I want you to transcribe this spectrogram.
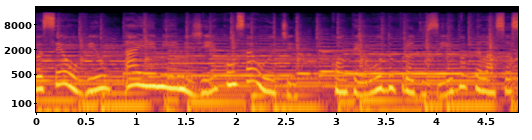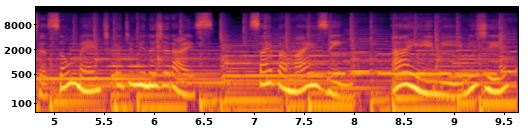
Você ouviu a MMG com Saúde, conteúdo produzido pela Associação Médica de Minas Gerais. Saiba mais em ammg.org.br.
